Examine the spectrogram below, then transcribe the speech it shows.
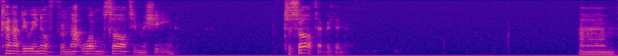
can I do enough from that one sorting machine to sort everything. Um,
